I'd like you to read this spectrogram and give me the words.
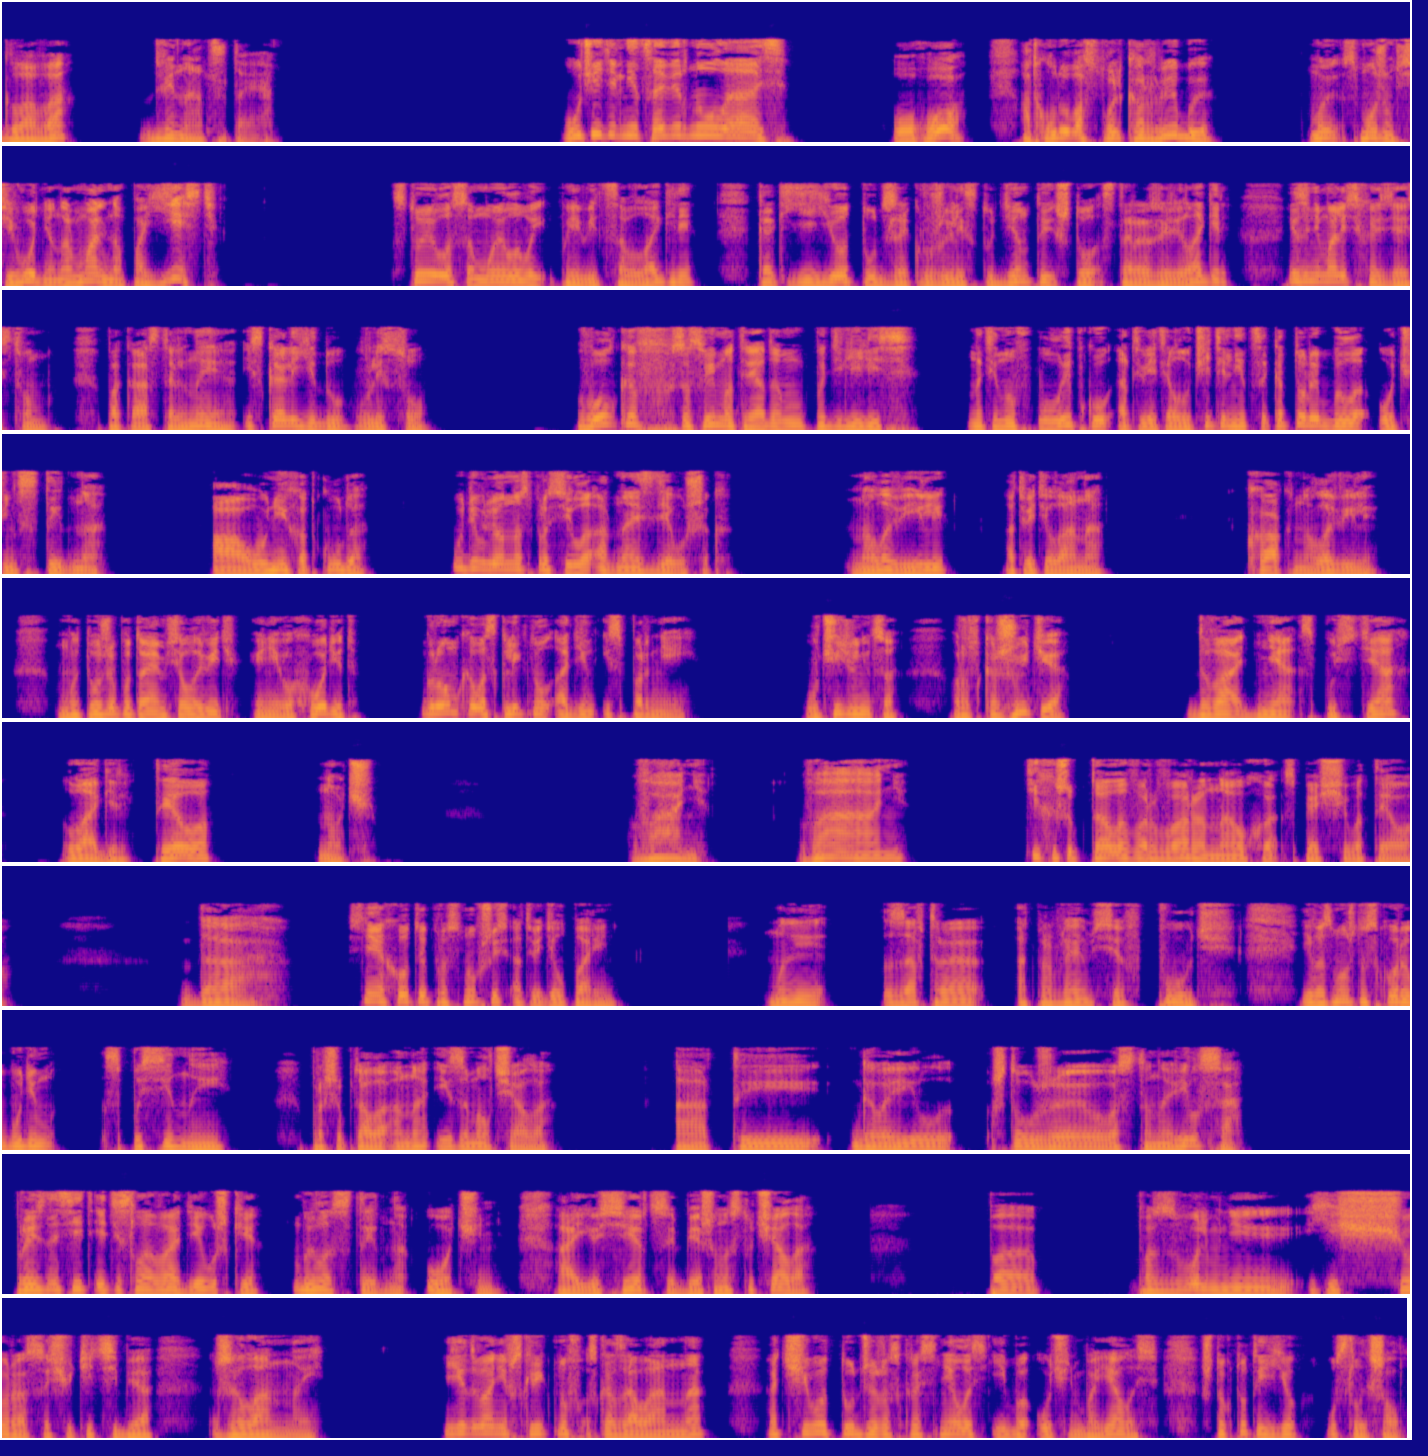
Глава двенадцатая «Учительница вернулась!» «Ого! Откуда у вас столько рыбы? Мы сможем сегодня нормально поесть?» Стоило Самойловой появиться в лагере, как ее тут же окружили студенты, что сторожили лагерь и занимались хозяйством, пока остальные искали еду в лесу. Волков со своим отрядом поделились. Натянув улыбку, ответила учительница, которой было очень стыдно. — А у них откуда? — удивленно спросила одна из девушек. — Наловили, — ответила она. — Как наловили? Мы тоже пытаемся ловить, и не выходит, — громко воскликнул один из парней. — Учительница, расскажите! Два дня спустя лагерь Тео Ночь. «Вань! Вань!» — тихо шептала Варвара на ухо спящего Тео. «Да», — с неохотой проснувшись, ответил парень. «Мы завтра отправляемся в путь, и, возможно, скоро будем спасены», — прошептала она и замолчала. «А ты говорил, что уже восстановился?» Произносить эти слова девушке было стыдно очень, а ее сердце бешено стучало. По... «Позволь мне еще раз ощутить себя желанной». Едва не вскрикнув, сказала она, отчего тут же раскраснелась, ибо очень боялась, что кто-то ее услышал.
